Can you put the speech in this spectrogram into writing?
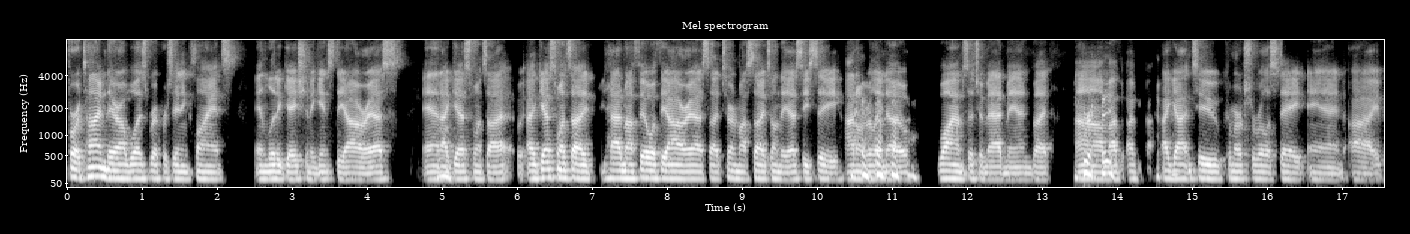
For a time there, I was representing clients in litigation against the IRS. And I guess once I, I guess once I had my fill with the IRS, I turned my sights on the SEC. I don't really know why I'm such a madman, but um, right. I've, I've, i got into commercial real estate and I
